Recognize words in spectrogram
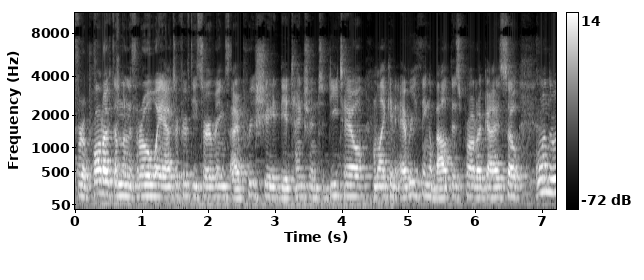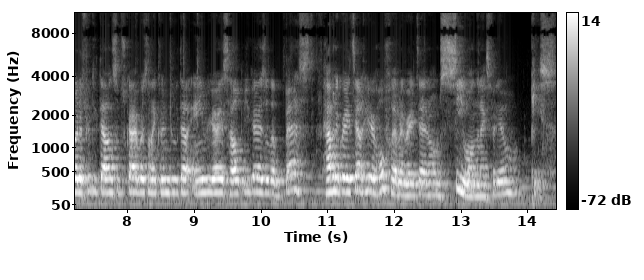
For a product I'm gonna throw away after 50 servings, I appreciate the attention to detail. I'm liking everything about this product, guys. So we're on the road to 50,000 subscribers and I couldn't do without any of you guys' help. You guys are the best. Having a great day out here. Hopefully having a great day at home. See you on the next video. Peace.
